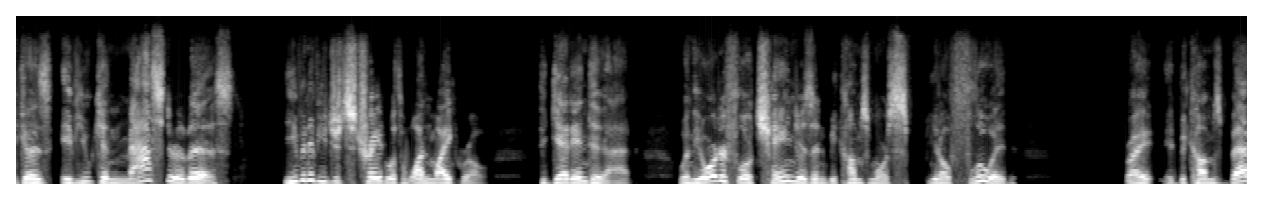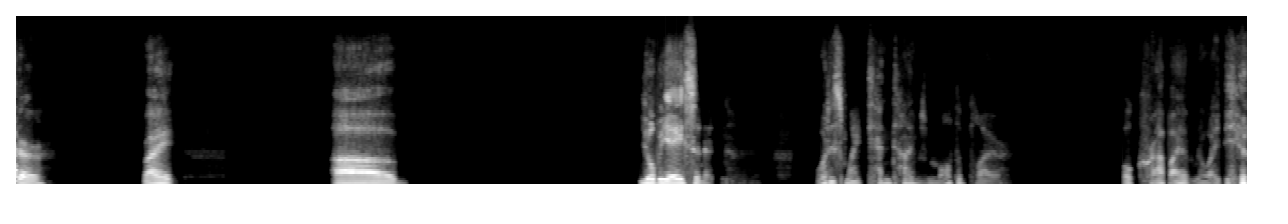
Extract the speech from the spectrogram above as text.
Because if you can master this, even if you just trade with one micro to get into that, when the order flow changes and becomes more, you know, fluid, right? It becomes better, right? Uh, you'll be acing it. What is my 10 times multiplier? Oh crap, I have no idea.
